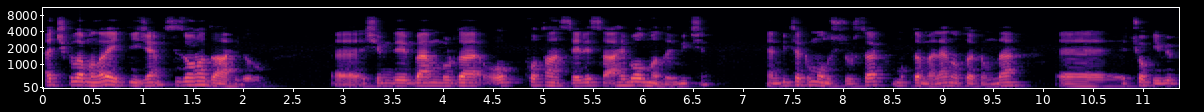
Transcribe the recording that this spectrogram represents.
açıklamalara ekleyeceğim. Siz ona dahil olun. E, şimdi ben burada o potansiyeli sahip olmadığım için yani bir takım oluşturursak muhtemelen o takımda e, çok iyi bir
